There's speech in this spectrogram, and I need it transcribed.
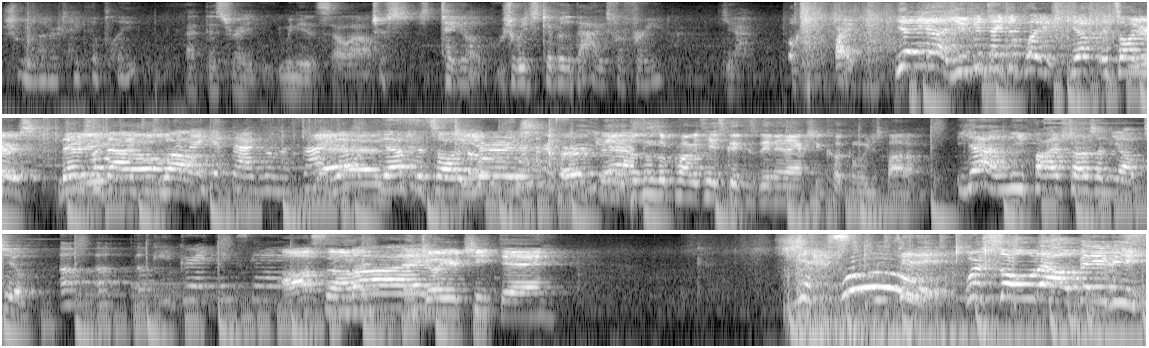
Should we let her take the plate? At this rate, we need to sell out. Just, just take it out. Should we just give her the bags for free? yeah. Okay, alright. Yeah, yeah, you can take the plate. Yep, it's all Here. yours. There's Here the you bags go. as well. Can I get bags on the side? Yes. Yep, yep, it's all yours. Perfect. Yeah. Those ones will probably taste good because we didn't actually cook them. We just bought them. Yeah, and leave five stars on Yelp too. Oh, oh, okay, great. Thanks, guys. Awesome. Bye. Enjoy your cheat day. Yes, we did it. We're sold out, baby.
